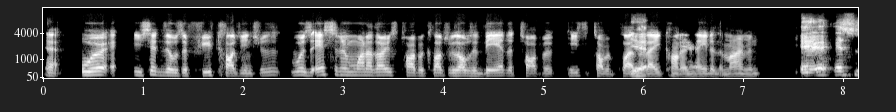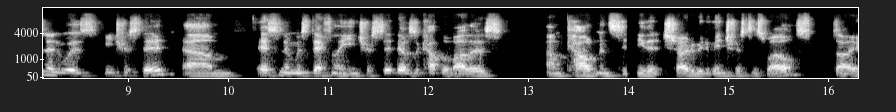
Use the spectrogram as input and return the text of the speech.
Yeah, well, you said there was a few clubs interested. Was Essendon one of those type of clubs? Because obviously they're the type of he's the type of player yeah. they kind of need at the moment. Yeah, Essendon was interested. Um, Essendon was definitely interested. There was a couple of others, um, Carlton and Sydney, that showed a bit of interest as well. So,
